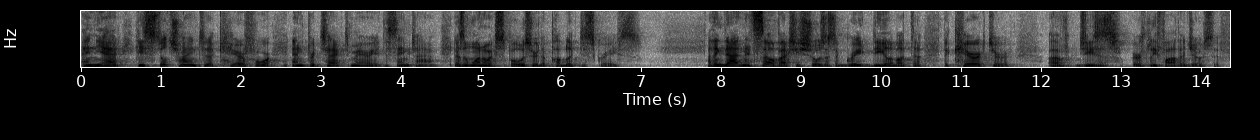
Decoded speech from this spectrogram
And yet, he's still trying to care for and protect Mary at the same time. Doesn't want to expose her to public disgrace. I think that in itself actually shows us a great deal about the, the character of Jesus' earthly father, Joseph.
